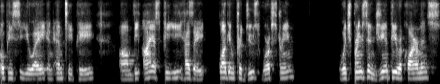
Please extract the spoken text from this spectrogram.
OPCUA and MTP. Um, the ISPE has a plug and produce work stream, which brings in GMP requirements,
